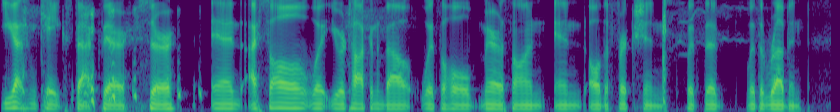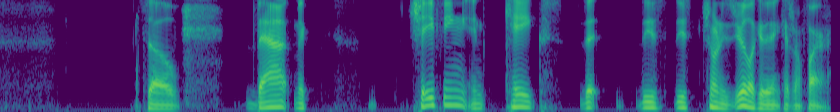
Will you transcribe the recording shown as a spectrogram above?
You got some cakes back there, sir. And I saw what you were talking about with the whole marathon and all the friction with the with the rubbing. So that chafing and cakes that these these chonies, you're lucky they didn't catch on fire.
